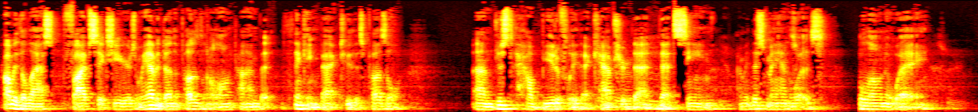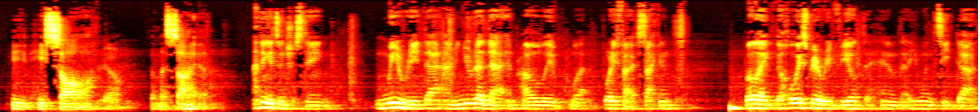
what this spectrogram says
probably the last five, six years, and we haven't done the puzzle in a long time, but thinking back to this puzzle, um, just how beautifully that captured that that scene. I mean, this man was blown away. He he saw yeah. the Messiah. I think it's interesting. When we read that, I mean, you read that in probably, what, 45 seconds? But, like, the Holy Spirit revealed to him that he wouldn't see death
